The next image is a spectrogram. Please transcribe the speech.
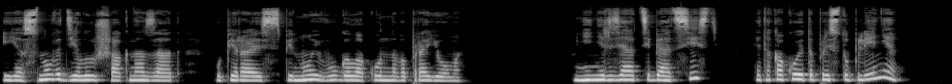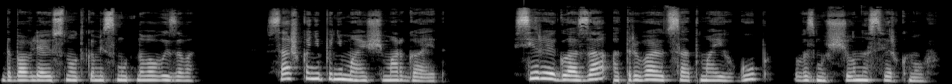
и я снова делаю шаг назад, упираясь спиной в угол оконного проема. «Мне нельзя от тебя отсесть? Это какое-то преступление?» Добавляю с нотками смутного вызова. Сашка непонимающе моргает. Серые глаза отрываются от моих губ, возмущенно сверкнув.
